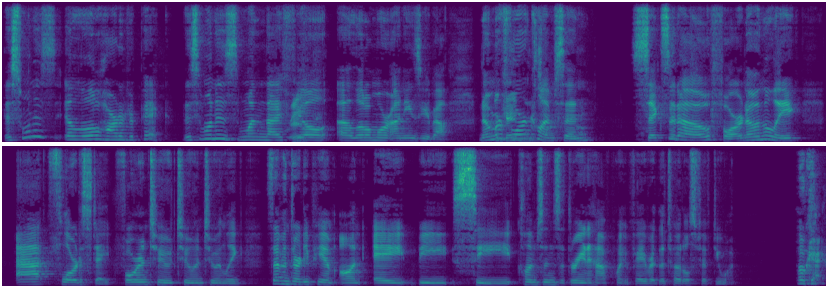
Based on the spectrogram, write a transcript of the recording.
this one is a little harder to pick. This one is one that I feel a little more uneasy about. Number four, are we talking Clemson, six and 0, 4 and 0 in the league at Florida State, four and two, two and two in league. 7:30 p.m. on ABC. Clemson's a three and a half point favorite. The total's 51. Okay,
